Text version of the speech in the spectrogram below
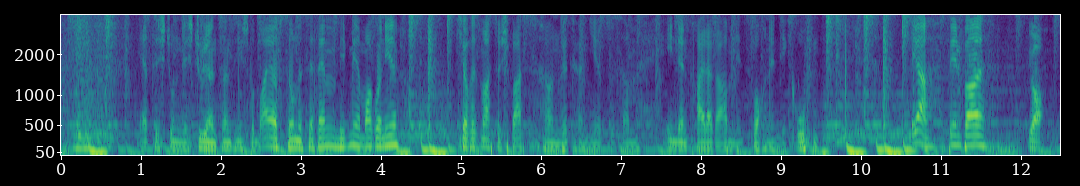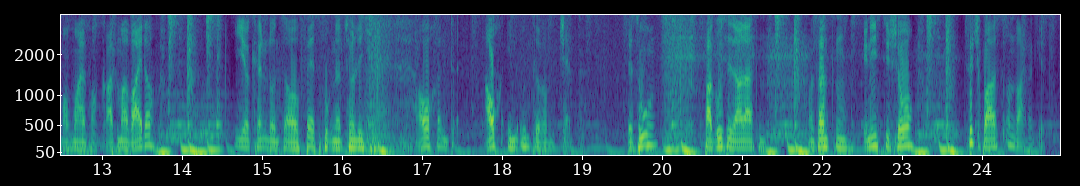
Erste Stunde Studio 20 ist vorbei auf Sonus FM mit mir, Marco Niel. Ich hoffe, es macht euch Spaß und wir können hier zusammen in den Freitagabend ins Wochenende rufen. Ja, auf jeden Fall, ja, machen wir einfach gerade mal weiter. Ihr könnt uns auf Facebook natürlich auch, und, auch in unserem Chat besuchen, ein paar Grüße da lassen. Ansonsten genießt die Show, viel Spaß und weiter geht's.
